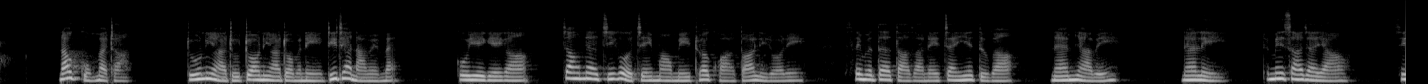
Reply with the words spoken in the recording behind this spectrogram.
။နောက်ကိုမှတ်ထားဒူးနီယာဒူတော်နီယာတော်မနေဒီထက်နာမယ်မှတ်။ကိုရေခဲကကြောင်နှက်ကြီးကိုကျိမ်းမောင်ပြီးထွက်ခွာသွားလေတော့တယ်။စိတ်မသက်သာစွာနဲ့ကြံရစ်သူကနမ်းမြပင်နန်းလေးထမင်းစားကြရအောင် စီ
